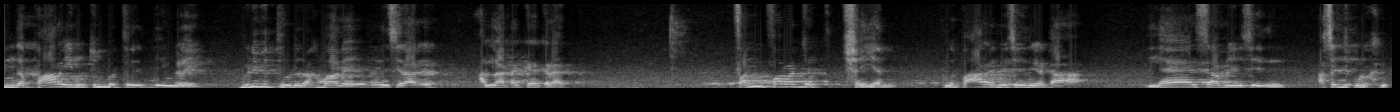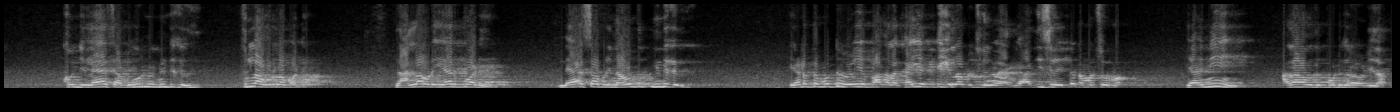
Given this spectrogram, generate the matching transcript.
இந்த பாறையின் துன்பத்திலிருந்து எங்களை விடுவித்து விடு ரஹ்மானே என்ன செய்கிறாரு அல்லாட்ட கேட்கிறார். ஃபன் ஃபரஜத் ஷையன். அந்த பாறை என்ன செய்யுதுன்னு கேட்டால் லேஸ் அப்படின்னு செய்து அசைஞ்சு கொடுக்கு. கொஞ்சம் லேஸ் அப்படி உருண்டு நின்றுக்குது. ஃபுல்லாக உருள மாட்டேன். இது அல்லாவுடைய ஏற்பாடு. லேசாக அப்படி நவந்து நின்றுக்குது. இடத்த மட்டும் வெளியே பார்க்கலாம் கையை நீட்டிக்கலாம்னு வச்சுக்கோங்களேன். அங்கே அதிசயம் இல்லை நம்ம சொல்கிறோம் ஏன் நீ அதாவது போட்டுக்கிற வழிதான்.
